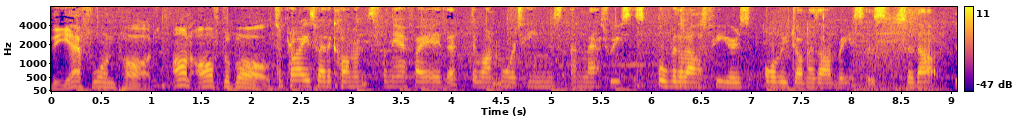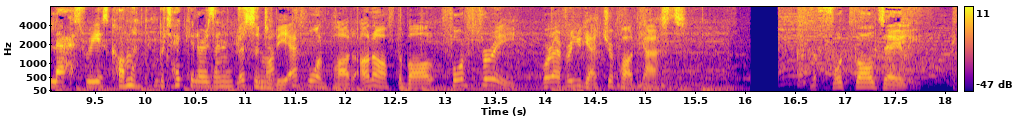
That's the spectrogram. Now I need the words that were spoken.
The F1 Pod on Off the Ball. Surprised by the comments from the FIA that they want more teams and less races. Over the last few years, all we've done is add races. So that less race comment in particular is an interesting Listen to one. the F1 Pod on Off the Ball for free wherever you get your podcasts. The Football Daily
